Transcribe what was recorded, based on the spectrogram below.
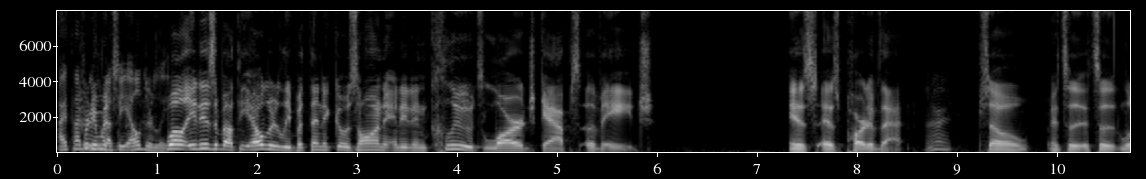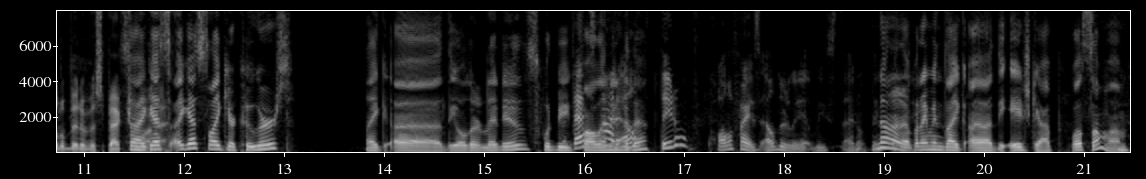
I thought Pretty it was much about the elderly. Well, it is about the elderly, but then it goes on and it includes large gaps of age. Is as part of that. All right. So it's a it's a little bit of a spectrum. So. I on guess that. I guess like your cougars, like uh the older ladies would be falling into el- that. They don't qualify as elderly, at least I don't think. No, no, no. do. But I mean like uh the age gap. Well, some of them.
